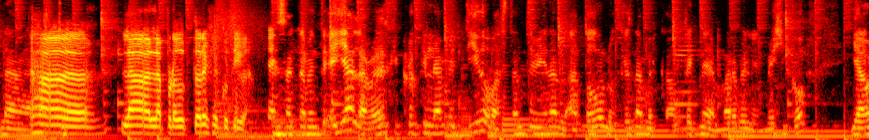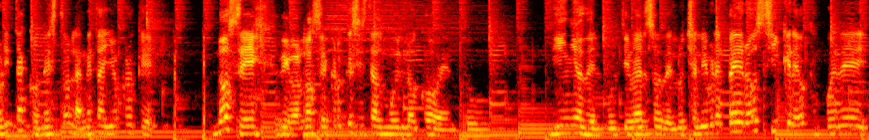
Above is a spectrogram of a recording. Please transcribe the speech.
La, Ajá, la, la productora ejecutiva. Exactamente. Ella, la verdad es que creo que le ha metido bastante bien a, a todo lo que es la mercadotecnia de Marvel en México. Y ahorita con esto, la neta, yo creo que, no sé, digo, no sé, creo que sí estás muy loco en tu guiño del multiverso de lucha libre, pero sí creo que puede,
